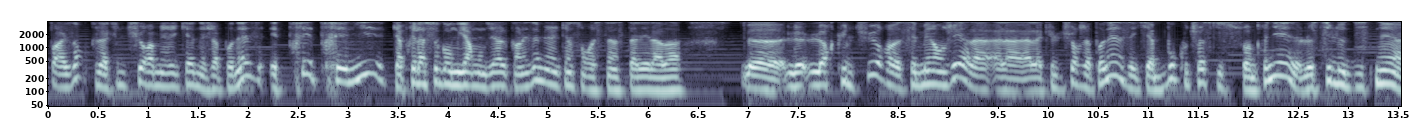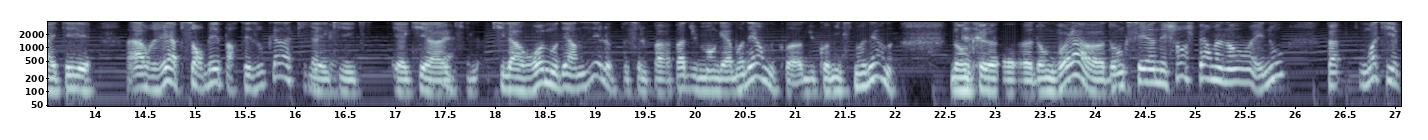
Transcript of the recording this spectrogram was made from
par exemple, que la culture américaine et japonaise est très très liée. Qu'après la Seconde Guerre mondiale, quand les Américains sont restés installés là-bas, euh, le- leur culture euh, s'est mélangée à la, à la- à la culture japonaise et qu'il y a beaucoup de choses qui se sont imprégnées. Le style de Disney a été a réabsorbé par Tezuka, qui, qui, qui, qui a, qui, qui l'a remodernisé. Le- C'est le papa du manga moderne, quoi, du comics moderne. Donc, euh, donc voilà. Donc c'est un échange permanent. Et nous, enfin, moi qui ai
